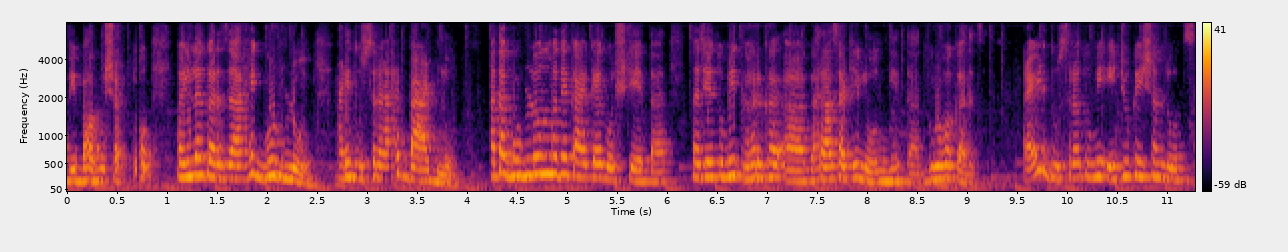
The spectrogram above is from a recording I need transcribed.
विभागू शकतो. पहिलं कर्ज आहे गुड लोन आणि दुसरं आहे बॅड लोन आता गुड लोनमध्ये काय काय गोष्टी येतात? तर जे तुम्ही घर घरासाठी लोन घेतात गृहकर्ज राईट? दुसरं तुम्ही एज्युकेशन लोन्स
